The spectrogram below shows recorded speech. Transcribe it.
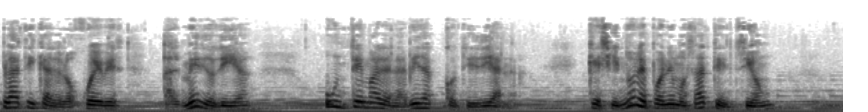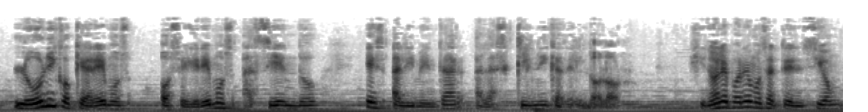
plática de los jueves al mediodía un tema de la vida cotidiana que si no le ponemos atención, lo único que haremos o seguiremos haciendo es alimentar a las clínicas del dolor. Si no le ponemos atención,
